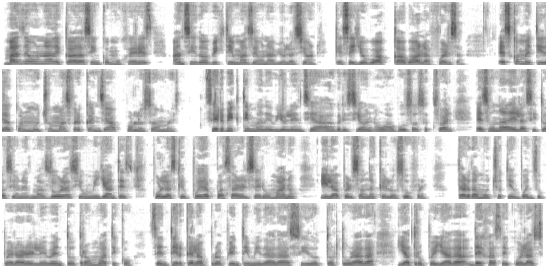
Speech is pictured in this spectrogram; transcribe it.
más de una de cada cinco mujeres han sido víctimas de una violación que se llevó a cabo a la fuerza. Es cometida con mucho más frecuencia por los hombres. Ser víctima de violencia, agresión o abuso sexual es una de las situaciones más duras y humillantes por las que puede pasar el ser humano y la persona que lo sufre. Tarda mucho tiempo en superar el evento traumático, sentir que la propia intimidad ha sido torturada y atropellada deja secuelas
